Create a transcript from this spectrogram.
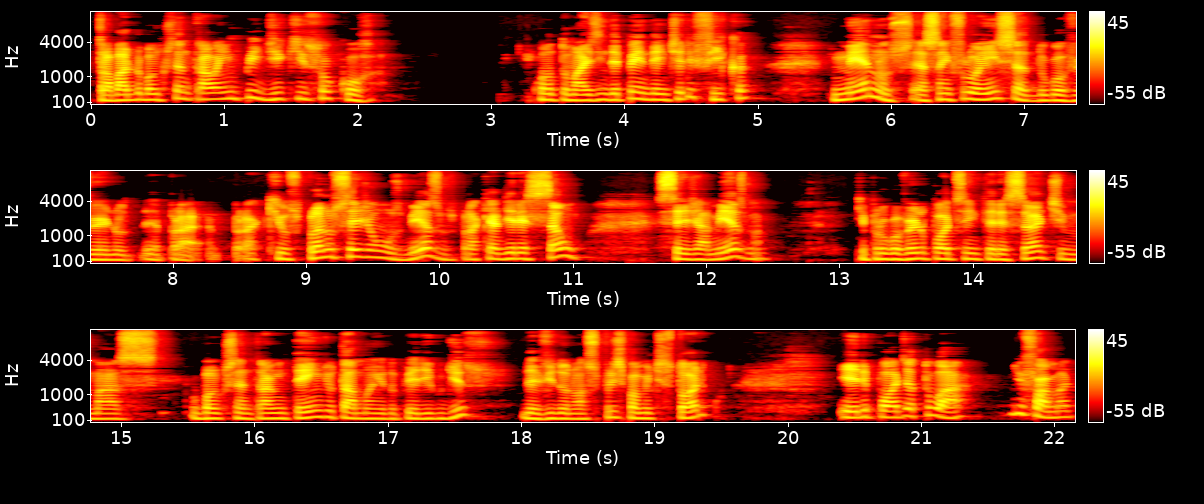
O trabalho do Banco Central é impedir que isso ocorra. Quanto mais independente ele fica, menos essa influência do governo é, para que os planos sejam os mesmos, para que a direção seja a mesma, que para o governo pode ser interessante, mas o Banco Central entende o tamanho do perigo disso devido ao nosso principalmente histórico, ele pode atuar de forma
